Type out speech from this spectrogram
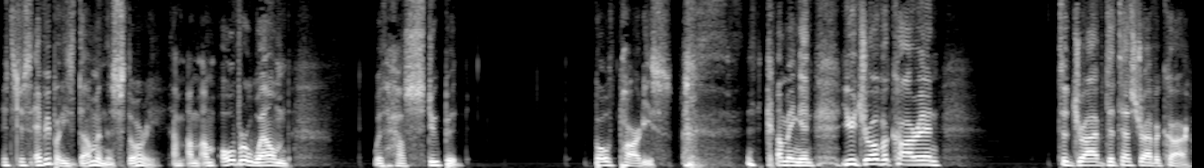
It's just everybody's dumb in this story. I'm, I'm, I'm overwhelmed with how stupid both parties coming in. You drove a car in to drive to test drive a car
